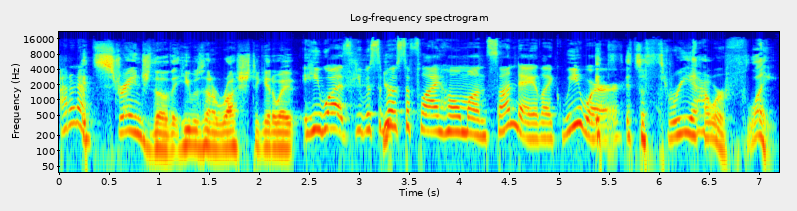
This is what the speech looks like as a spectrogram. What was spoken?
I don't know. It's strange though that he was in a rush to get away. he was, he was supposed to fly home on Sunday, like we were. It's, it's a three-hour flight.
